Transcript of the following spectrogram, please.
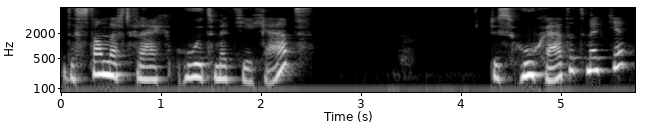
de standaardvraag hoe het met je gaat. Dus hoe gaat het met je?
